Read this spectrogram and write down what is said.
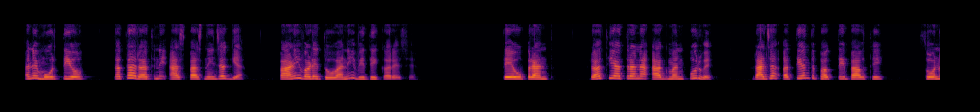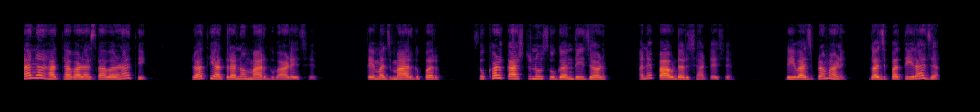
અને મૂર્તિઓ તથા રથની આસપાસની જગ્યા પાણી વડે ધોવાની વિધિ કરે છે. તે ઉપરાંત રથયાત્રાના આગમન પૂર્વે રાજા અત્યંત ભક્તિભાવથી સોનાના હાથાવાળા સાવરણાથી રથયાત્રાનો માર્ગ વાળે છે. તેમજ માર્ગ પર સુખડ કાષ્ટનું સુગંધી જળ અને પાવડર છાંટે છે. રિવાજ પ્રમાણે ગજપતિ રાજા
